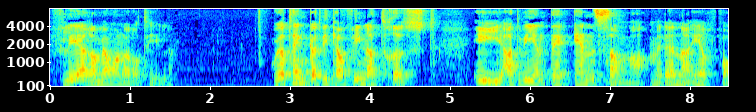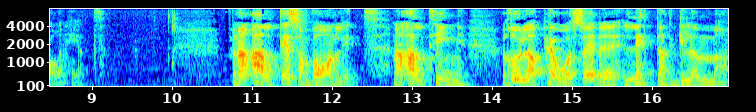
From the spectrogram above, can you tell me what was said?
flera månader till. Och jag tänker att vi kan finna tröst i att vi inte är ensamma med denna erfarenhet. För när allt är som vanligt, när allting rullar på, så är det lätt att glömma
